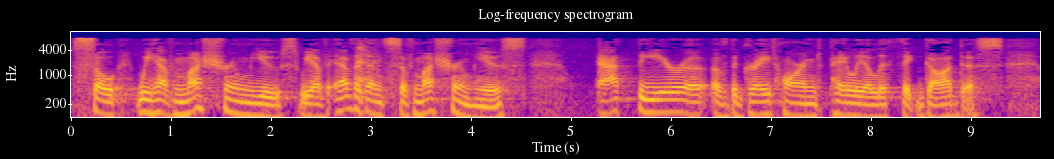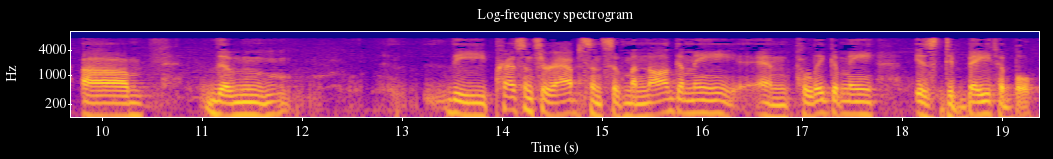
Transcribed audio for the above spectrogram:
So we have mushroom use, we have evidence of mushroom use, at the era of the great horned Paleolithic goddess. Um, the the presence or absence of monogamy and polygamy is debatable.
